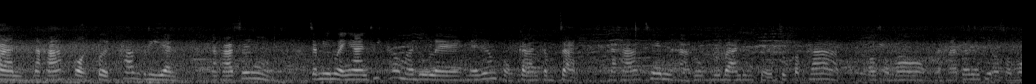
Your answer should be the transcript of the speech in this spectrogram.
กันนะคะก่อนเปิดภาคเรียนนะคะซึ่งจะมีหน่วยงานที่เข้ามาดูแลในเรื่องของการกำจัดนะคะเช่นโรงพยาบาลส่งเสริมสุขภาพอสมนะคะเจ้าหน้าที่อสม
